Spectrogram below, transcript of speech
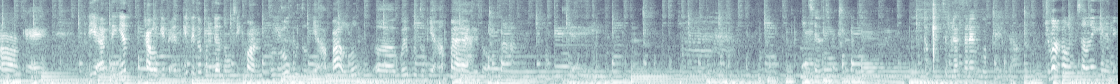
oke. Jadi artinya kalau give and give itu tergantung sikon lu butuhnya apa lu eh, gue butuhnya apa Ya. gitu. Nah, oke. Make sense make sense. Itu dasar yang gue pegang. Cuma kalau misalnya gini nih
